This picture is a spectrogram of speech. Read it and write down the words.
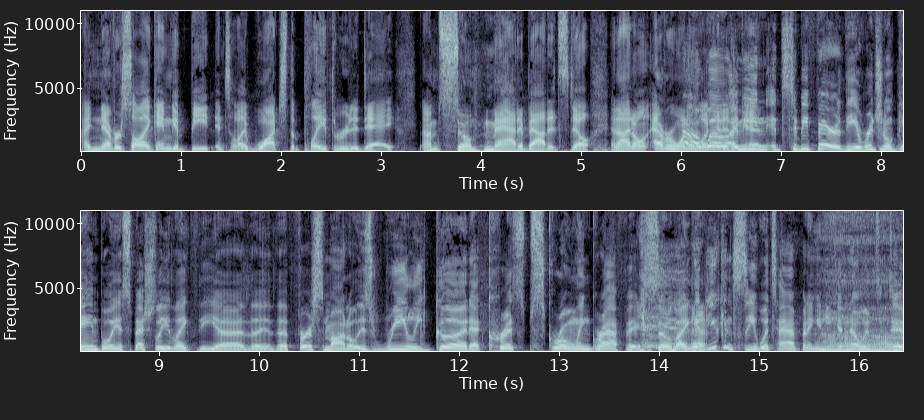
I never saw that game get beat until I watched the playthrough today. I'm so mad about it still, and I don't ever want to No, look well, at it again. I mean, it's to be fair, the original Game Boy, especially like the uh, the the first model, is really good at crisp scrolling graphics. So like, if you can see what's happening and you can know what to do.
